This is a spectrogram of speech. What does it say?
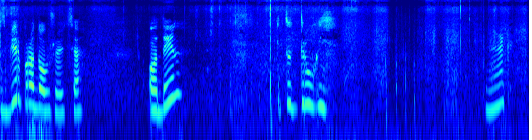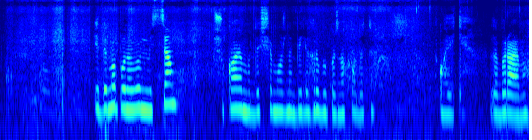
Збір продовжується. Один. І тут другий. Так. Ідемо по новим місцям. Шукаємо, де ще можна білі гриби познаходити. Ой, які. Забираємо.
